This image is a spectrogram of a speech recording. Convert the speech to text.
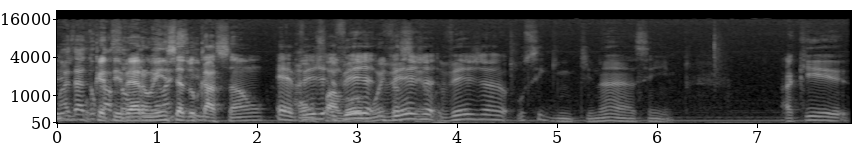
mas, porque tiveram é isso, a educação. É, veja, falou, veja, veja, veja o seguinte, né? Assim, aqui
